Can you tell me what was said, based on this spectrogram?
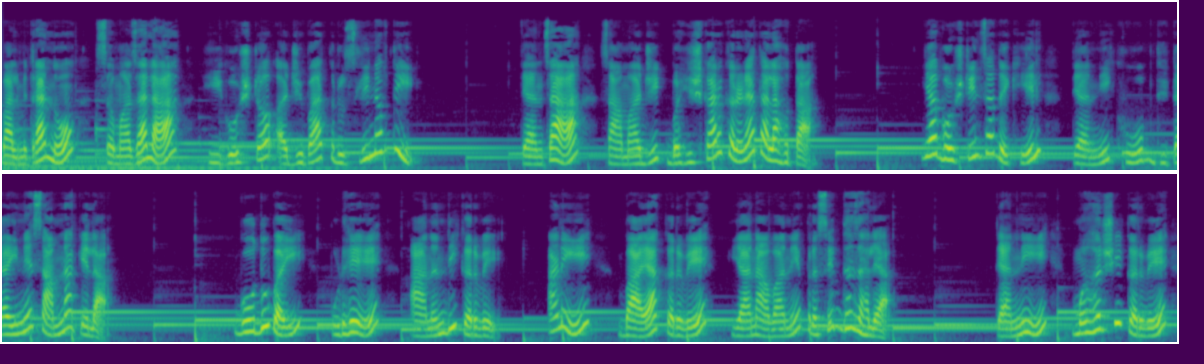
बालमित्रांनो समाजाला ही गोष्ट अजिबात रुचली नव्हती. त्यांचा सामाजिक बहिष्कार करण्यात आला होता. या गोष्टींचा देखील त्यांनी खूप धिटाईने सामना केला. गोदूबाई पुढे आनंदी कर्वे आणि बाया कर्वे या नावाने प्रसिद्ध झाल्या. त्यांनी महर्षी कर्वे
